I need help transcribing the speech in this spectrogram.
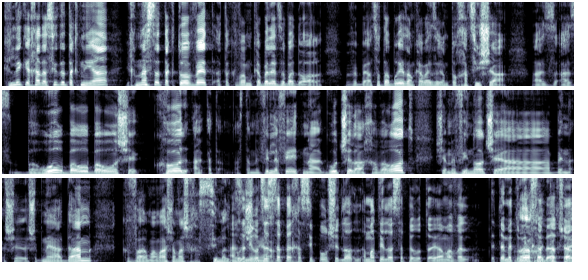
קליק אחד, עשית את הקנייה, הכנסת את הכתובת, אתה כבר מקבל את זה בדואר. ובארצות הברית אתה מקבל את זה גם תוך חצי שעה. אז, אז ברור, ברור, ברור שכל, אתה, אז אתה מבין לפי ההתנהגות של החברות, שמבינות שהבן, ש, שבני האדם כבר ממש ממש חסים על כל אז שנייה. אני רוצה לספר לך סיפור שלא, אמרתי לא אספר אותו היום, אבל את האמת לא הוא יכול מתחבר עכשיו.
